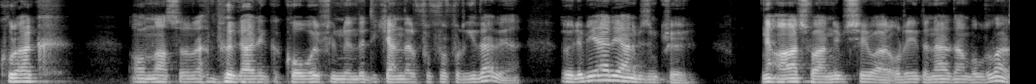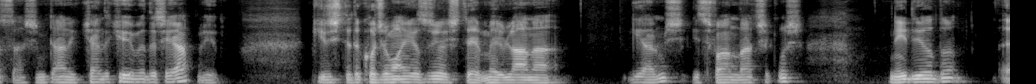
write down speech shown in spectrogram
kurak ondan sonra böyle hani kovboy filmlerinde dikenler fır fır fır gider ya. Öyle bir yer yani bizim köy. Ne ağaç var ne bir şey var. Orayı da nereden buldularsa. Şimdi hani kendi köyüme de şey yapmayayım. Girişte de kocaman yazıyor işte Mevlana gelmiş. İsfahan'dan çıkmış. Ne diyordu? Ee,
